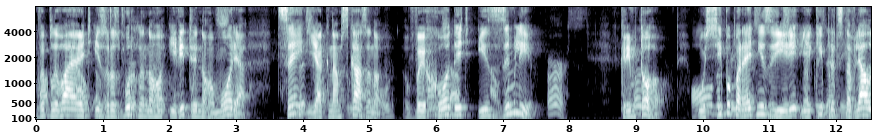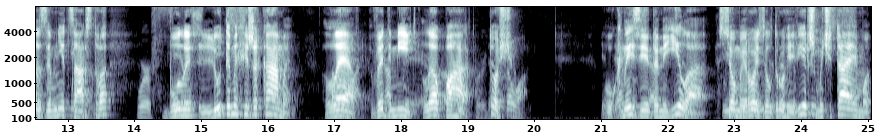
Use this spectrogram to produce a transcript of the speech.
випливають із розбурхленого і вітряного моря, цей, як нам сказано, виходить із землі. Крім того, усі попередні звірі, які представляли земні царства, були лютими хижаками лев, ведмідь, леопард тощо. У книзі Даниїла, сьомий розділ, другий вірш, ми читаємо,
